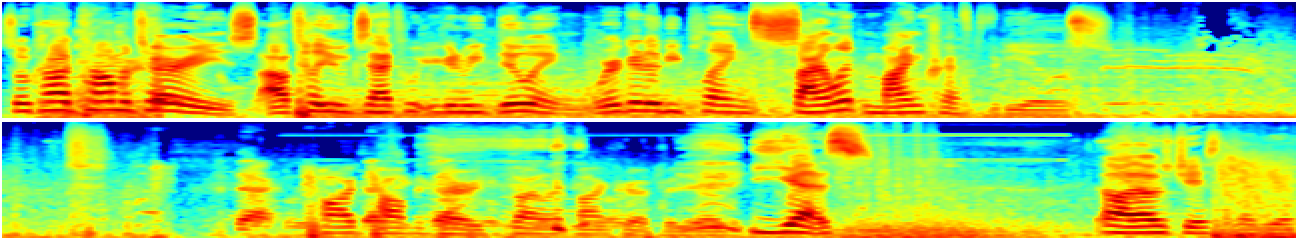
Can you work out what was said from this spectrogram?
So, COD commentaries. I'll tell you exactly what you're going to be doing. We're going to be playing silent Minecraft videos. Exactly. COD That's commentary, exactly silent Minecraft videos. Yes. Oh, that was Jason's idea.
